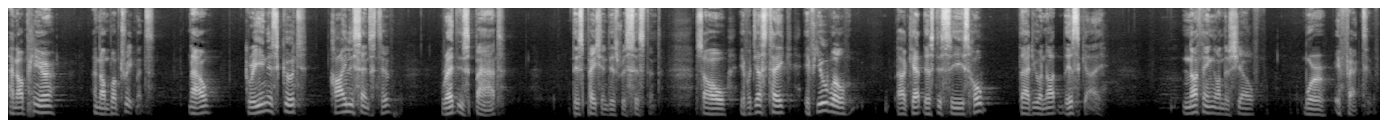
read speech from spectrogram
and up here, a number of treatments. Now, green is good, highly sensitive, red is bad, this patient is resistant. So if we just take, if you will uh, get this disease, hope that you are not this guy. Nothing on the shelf were effective.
